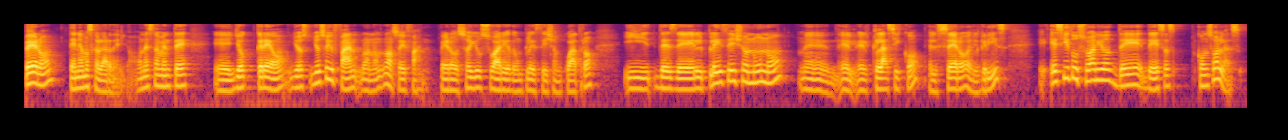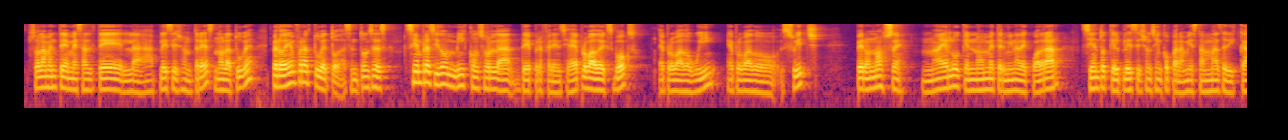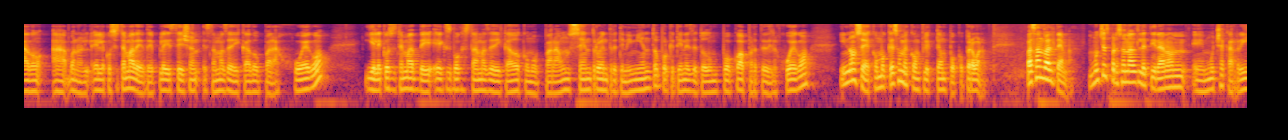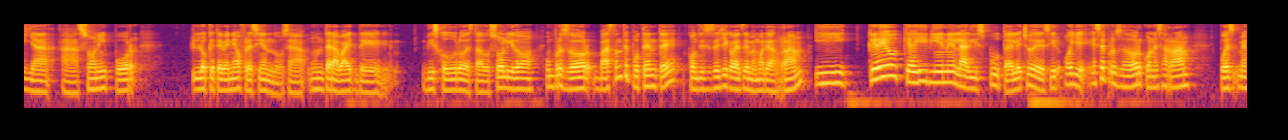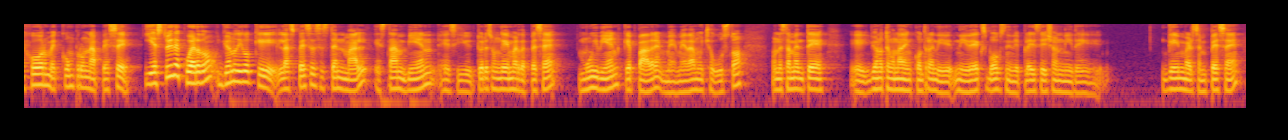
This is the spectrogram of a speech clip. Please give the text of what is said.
pero tenemos que hablar de ello. Honestamente, eh, yo creo, yo, yo soy fan, bueno, no, soy fan, pero soy usuario de un PlayStation 4 y desde el PlayStation 1, eh, el, clásico, el cero, el gris, he sido usuario de, de esas consolas. Solamente me salté la PlayStation 3, no la tuve, pero de ahí en fuera tuve todas. Entonces, siempre ha sido mi consola de preferencia. He probado Xbox, he probado Wii, he probado Switch, pero no sé, hay algo que no me termina de cuadrar. Siento que el PlayStation 5 para mí está más dedicado a, bueno, el, ecosistema de, de, PlayStation está más dedicado para juego y el ecosistema de Xbox está más dedicado como para un centro de entretenimiento porque tienes de todo un poco aparte del juego. Y no sé, como que eso me conflicté un poco, pero bueno, pasando al tema. Muchas personas le tiraron eh, mucha carrilla a Sony por lo que te venía ofreciendo, o sea, un terabyte de disco duro de estado sólido, un procesador bastante potente con 16 GB de memoria RAM y creo que ahí viene la disputa, el hecho de decir, oye, ese procesador con esa RAM, pues mejor me compro una PC. Y estoy de acuerdo, yo no digo que las PCs estén mal, están bien, eh, si tú eres un gamer de PC, muy bien, qué padre, me, me da mucho gusto. Honestamente, eh, yo no tengo nada en contra ni, ni de Xbox, ni de PlayStation, ni de gamers en PC.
